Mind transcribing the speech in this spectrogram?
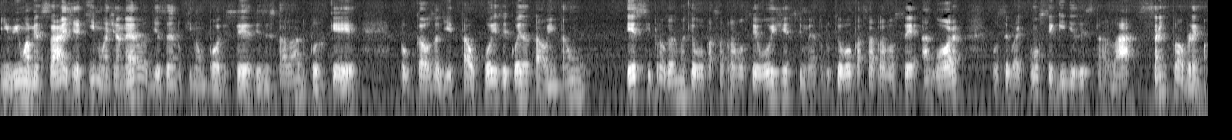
envia uma mensagem aqui numa janela dizendo que não pode ser desinstalado porque por causa de tal coisa e coisa tal. Então, esse programa que eu vou passar para você hoje, esse método que eu vou passar para você agora, você vai conseguir desinstalar sem problema.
